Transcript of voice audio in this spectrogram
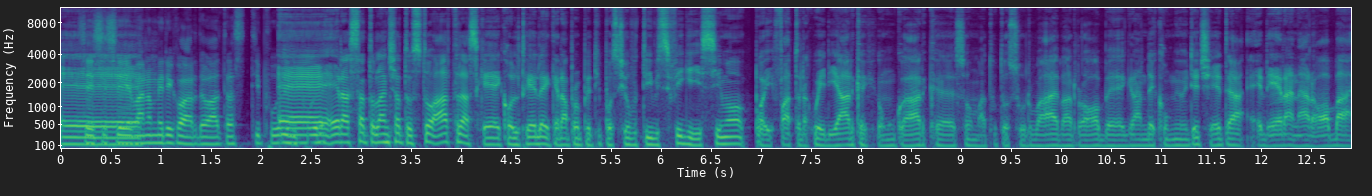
eh, sì, sì, sì, ma non mi ricordo Atlas. Tipo, eh, era stato lanciato sto Atlas che col trailer che era proprio tipo Sea of Thieves fighissimo, poi fatto da quelli di Ark, che comunque Ark, insomma, tutto survival, robe, grande community, eccetera, ed era una roba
